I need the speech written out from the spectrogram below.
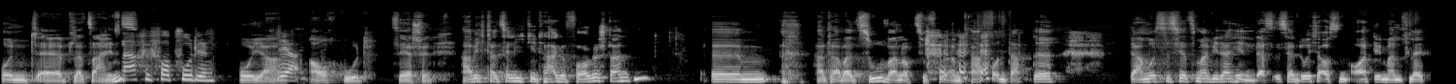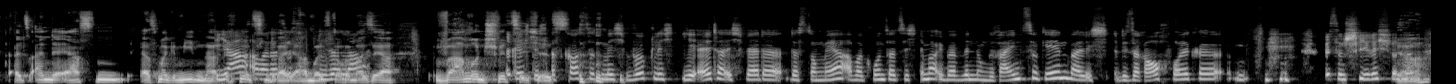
Und äh, Platz eins? Nach wie vor Pudeln. Oh ja, ja, auch gut. Sehr schön. Habe ich tatsächlich die Tage vorgestanden, ähm, hatte aber zu, war noch zu früh am Tag und dachte, da muss es jetzt mal wieder hin. Das ist ja durchaus ein Ort, den man vielleicht als einen der ersten erstmal gemieden hat ja, in den letzten drei Jahren, weil es doch immer sehr warm und schwitzig richtig, ist. Es kostet mich wirklich, je älter ich werde, desto mehr, aber grundsätzlich immer Überwindung reinzugehen, weil ich diese Rauchwolke ein bisschen schwierig finde. Ja.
